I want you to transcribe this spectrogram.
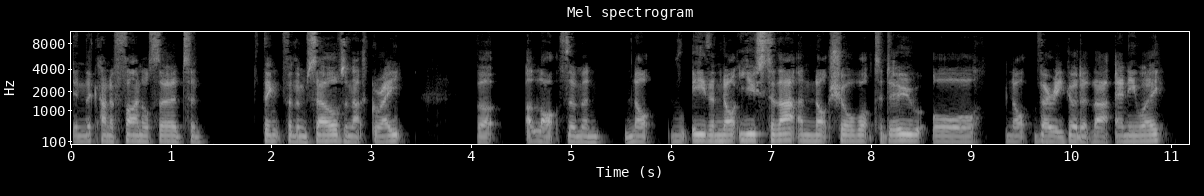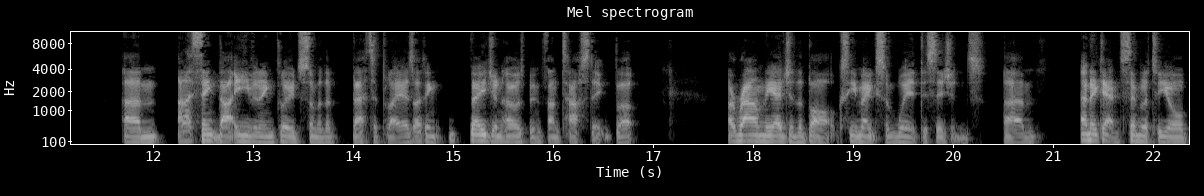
in the kind of final third to think for themselves, and that's great. But a lot of them are not either not used to that and not sure what to do, or not very good at that anyway. Um, and I think that even includes some of the better players. I think Bae Jun-ho has been fantastic, but around the edge of the box, he makes some weird decisions. Um, and again, similar to your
